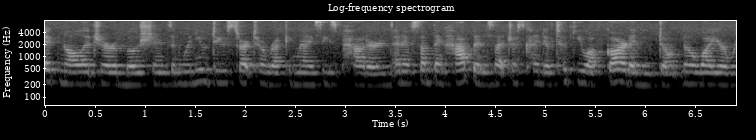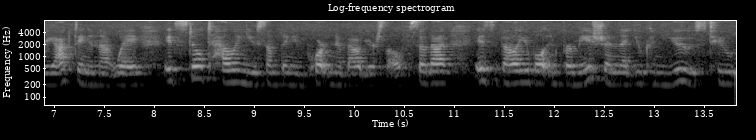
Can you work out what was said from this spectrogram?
acknowledge your emotions and when you do start to recognize these patterns, and if something happens that just kind of took you off guard and you don't know why you're reacting in that way, it's still telling you something important about yourself. So that is valuable information that you can use to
